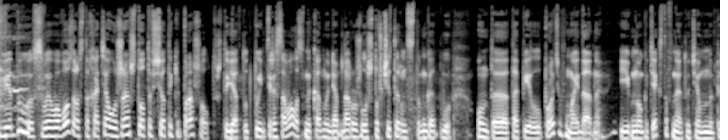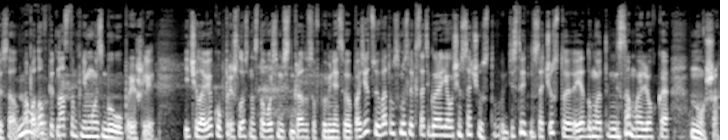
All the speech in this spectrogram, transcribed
ввиду своего возраста, хотя уже что-то все-таки прошел. Потому что я тут поинтересовалась, накануне обнаружила, что в 2014 году он-то топил против Майдана и много текстов на эту тему написал. Ну... А потом в 2015 к нему СБУ пришли и человеку пришлось на 180 градусов поменять свою позицию. И в этом смысле, кстати говоря, я очень сочувствую. Действительно сочувствую. Я думаю, это не самая легкая ноша.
